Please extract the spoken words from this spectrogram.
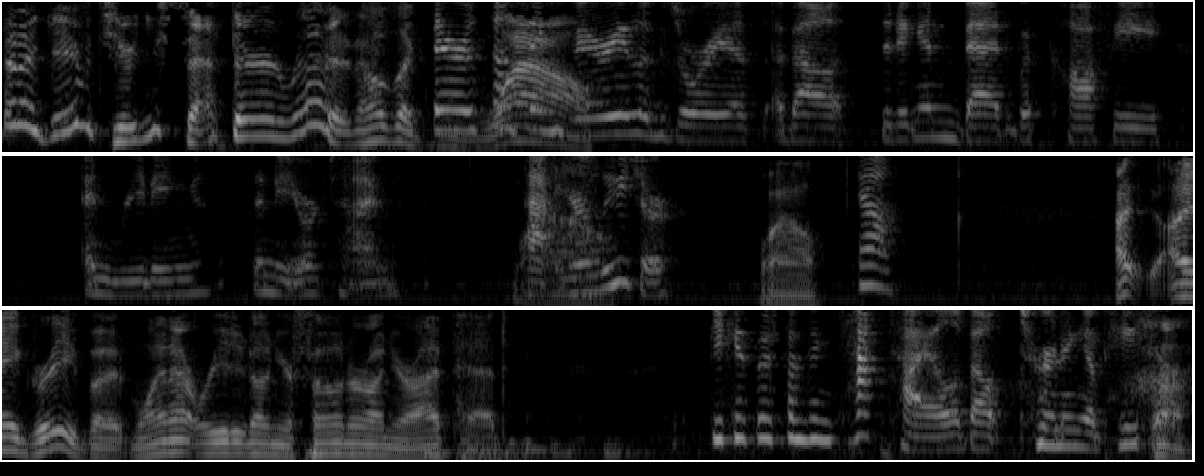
And I gave it to you, and you sat there and read it, and I was like, There is something very luxurious about sitting in bed with coffee and reading the New York Times at your leisure. wow." Yeah. I, I agree, but why not read it on your phone or on your iPad? Because there's something tactile about turning a paper.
